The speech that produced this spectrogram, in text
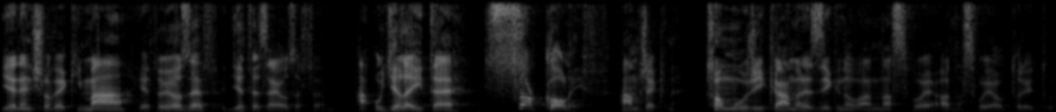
jeden člověk ji má, je to Jozef, jděte za Jozefem. A udělejte cokoliv, vám řekne. Tomu říkám rezignovat na, svoje, na svoji autoritu.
